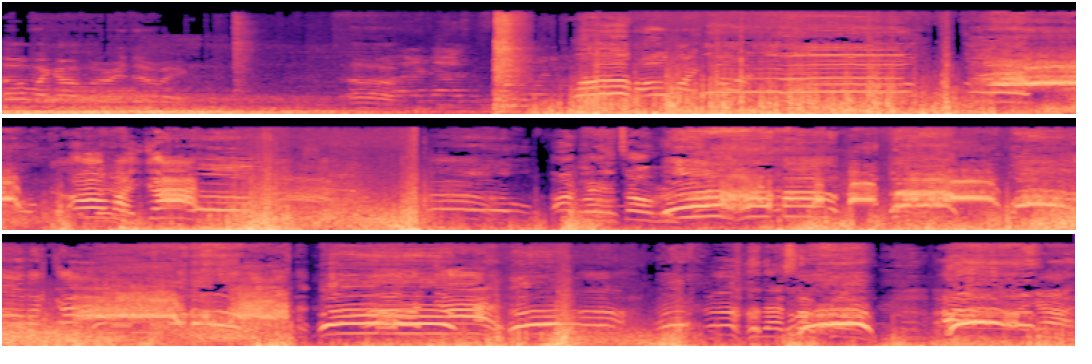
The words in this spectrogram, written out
Oh my god, what are we doing? Uh, Alright, guys, before we go anywhere- Whoa! Oh my god! Oh my god! Okay, it's over. Ah! Oh my god! Oh, that's so cool! Oh my god!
